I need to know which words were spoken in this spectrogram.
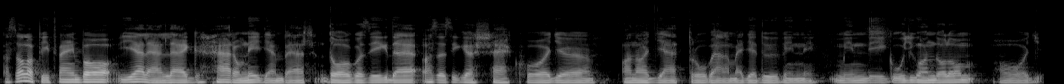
Az alapítványban jelenleg három-négy ember dolgozik, de az az igazság, hogy a nagyját próbálom egyedül vinni. Mindig úgy gondolom, hogy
